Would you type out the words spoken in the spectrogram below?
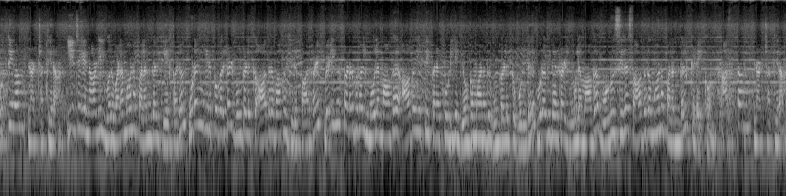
உத்திரம் நட்சத்திரம். இன்றைய நாளில் ஒரு வளமான பலன்கள் ஏற்படும். உடன் இருப்பவர்கள் உங்களுக்கு ஆதரவாக இருப்பார்கள். வெளியூர் தொடர்புகள் மூலமாக ஆதாயத்தை பெறக்கூடிய யோகமானது உங்களுக்கு உண்டு. உறவினர்கள் மூலமாக ஒரு சில சாதகமான பலன்கள் கிடைக்கும். அஸ்தம் நட்சத்திரம்.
